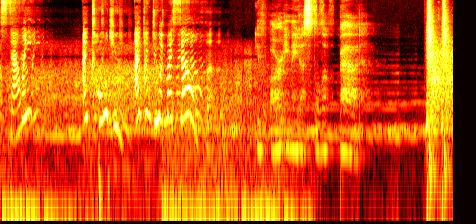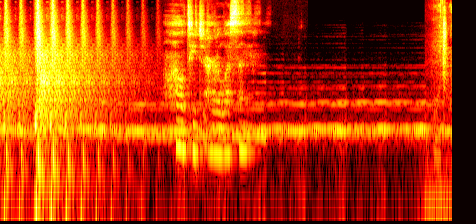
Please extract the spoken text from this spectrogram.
Sally? I told you, I can do it myself! You've already made us look bad. I'll teach her a lesson. Would you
